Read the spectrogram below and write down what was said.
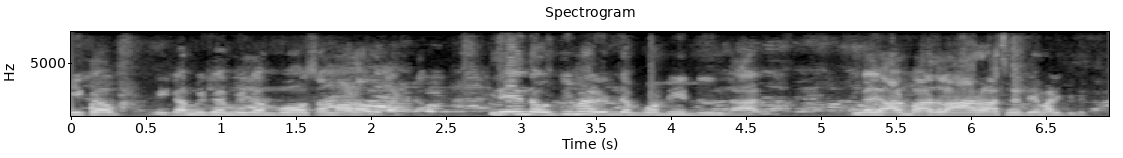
மிக மிக மிக மிக மோசமான ஒரு கட்டம். இதே இந்த ஒற்றுமை இந்த போட்டிட்டு இருந்தால் எங்கள் யாழ்ப்பாணத்தில் ஆறு ஆசனத்தையும் அடிச்சிருக்கு.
